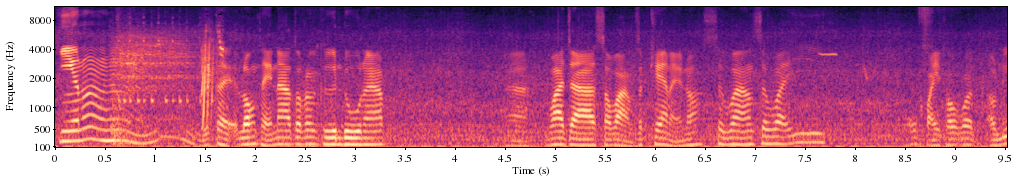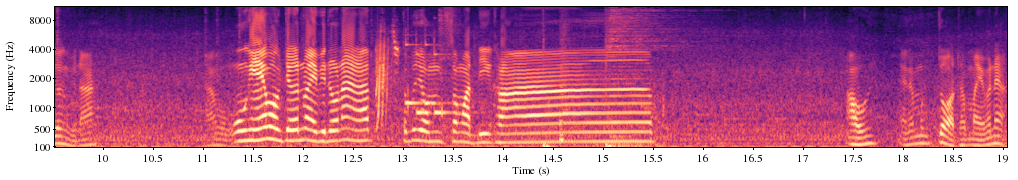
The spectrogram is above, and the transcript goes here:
เกียร์เนะเดี๋ยวไถลองไถนาตอนกลางคืนดูนะครับอ่าว่าจะสว่างสักแค่ไหนเนาะสว่างสวัยโอ้ไฟเขาก็เอาเรื่องอยู่นะโอเคผมเจอกันใหม่วิดีโอหน้าครับท่านผู้ชมสวัสดีครับ เอาไอ้นั้นมึงจอดทำไมวะเนี่ย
